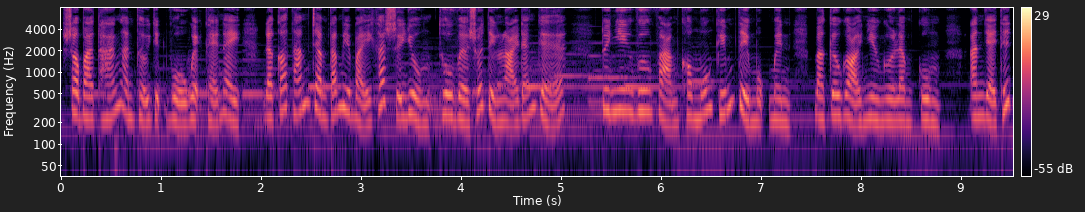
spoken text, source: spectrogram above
Sau 3 tháng anh thử dịch vụ quẹt thẻ này, đã có 887 khách sử dụng, thu về số tiền lãi đáng kể. Tuy nhiên, Vương Phạm không muốn kiếm tiền một mình mà kêu gọi nhiều người làm cùng. Anh giải thích,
